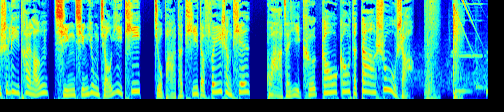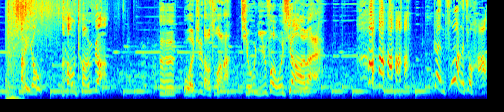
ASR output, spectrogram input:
是利太郎轻轻用脚一踢，就把他踢得飞上天，挂在一棵高高的大树上。哎呦，好疼啊！呃，我知道错了，求你放我下来。哈哈哈哈哈！认错了就好，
